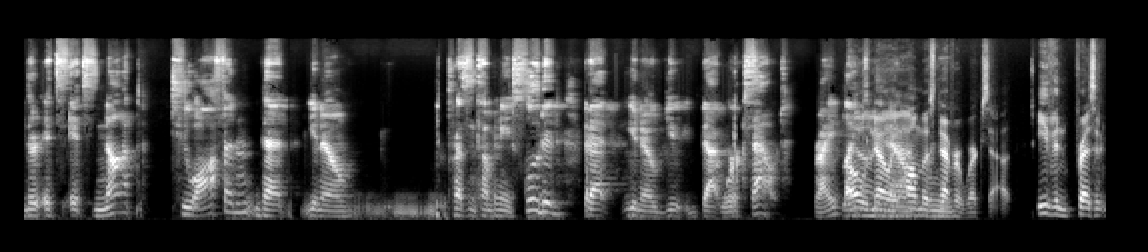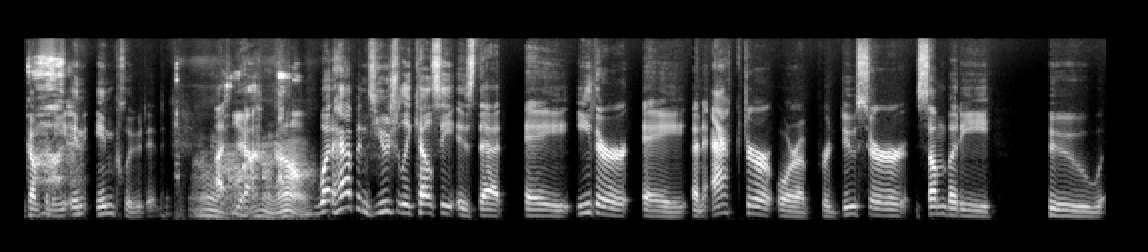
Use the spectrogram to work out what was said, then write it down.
there, it's it's not too often that you know, present company excluded, that you know you that works out, right? Like, oh no, you it almost never works out. Even present company in, included. Oh, I- yeah. I don't know. what happens usually kelsey is that a either a an actor or a producer somebody who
